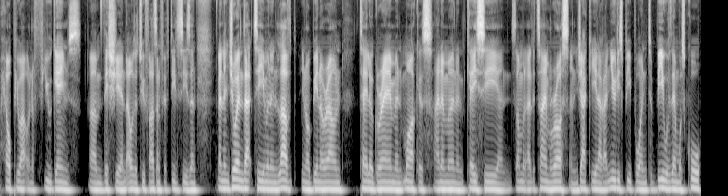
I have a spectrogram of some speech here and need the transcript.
help you out on a few games um, this year," and that was the 2015 season, and enjoying that team, and loved you know being around Taylor Graham and Marcus Hahnemann and Kasey and someone at the time Ross and Jackie. Like I knew these people, and to be with them was cool.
